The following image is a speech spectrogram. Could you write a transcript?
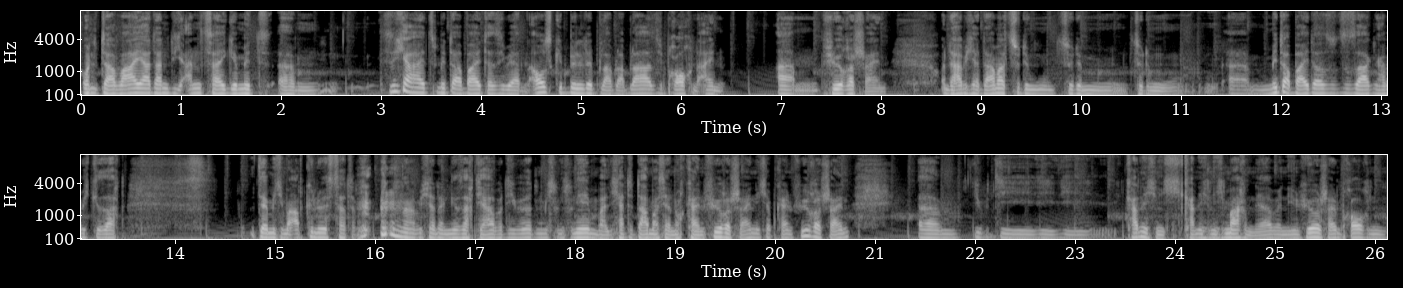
Und da war ja dann die Anzeige mit ähm, Sicherheitsmitarbeiter, sie werden ausgebildet, bla bla bla, sie brauchen einen ähm, Führerschein. Und da habe ich ja damals zu dem, zu dem, zu dem äh, Mitarbeiter sozusagen, habe ich gesagt, der mich immer abgelöst hat, habe ich ja dann gesagt, ja, aber die würden mich nicht nehmen, weil ich hatte damals ja noch keinen Führerschein. Ich habe keinen Führerschein. Ähm, die, die, die, die, kann ich nicht, kann ich nicht machen, ja. Wenn die einen Führerschein brauchen,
